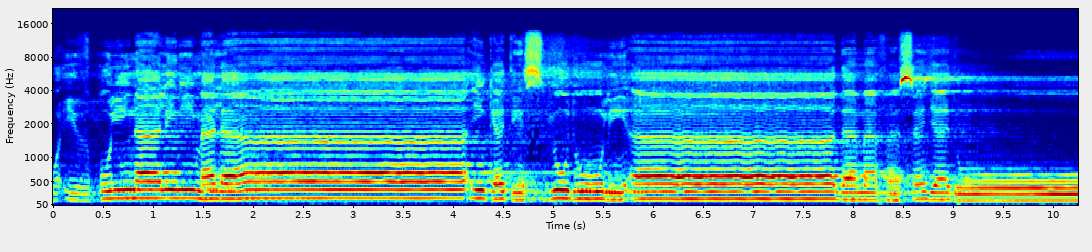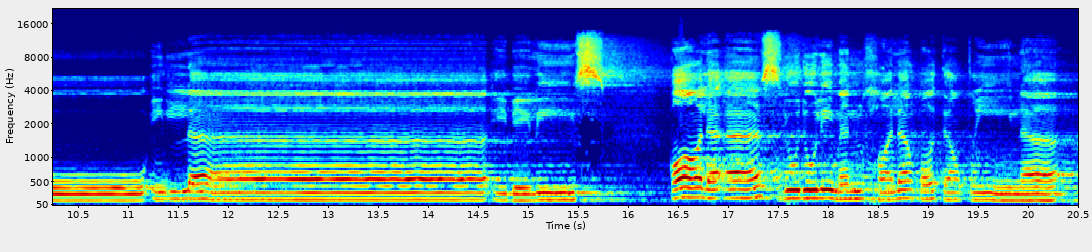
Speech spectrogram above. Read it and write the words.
وإذ قلنا للملائكة اسجدوا لآدم فسجدوا إلا إبليس قال أسجد لمن خلقت طيناً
